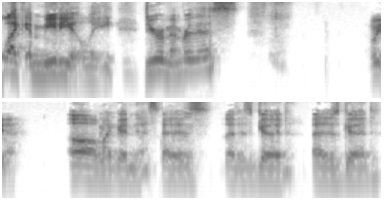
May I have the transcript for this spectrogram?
Like immediately. Do you remember this Oh yeah. Oh, my goodness, that totally. is that is good. That is good.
